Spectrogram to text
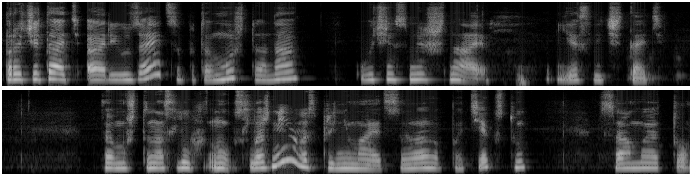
прочитать арию Зайца, потому что она очень смешная, если читать. Потому что на слух ну, сложнее воспринимается, а по тексту самое то.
